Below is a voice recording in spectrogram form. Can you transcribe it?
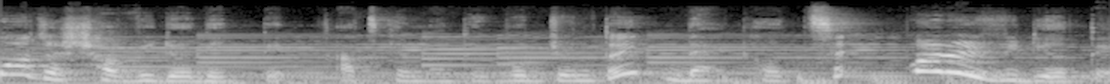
মজার সব ভিডিও দেখতে। আজকের মতো পর্যন্তই। দেখা হচ্ছে পরের ভিডিওতে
